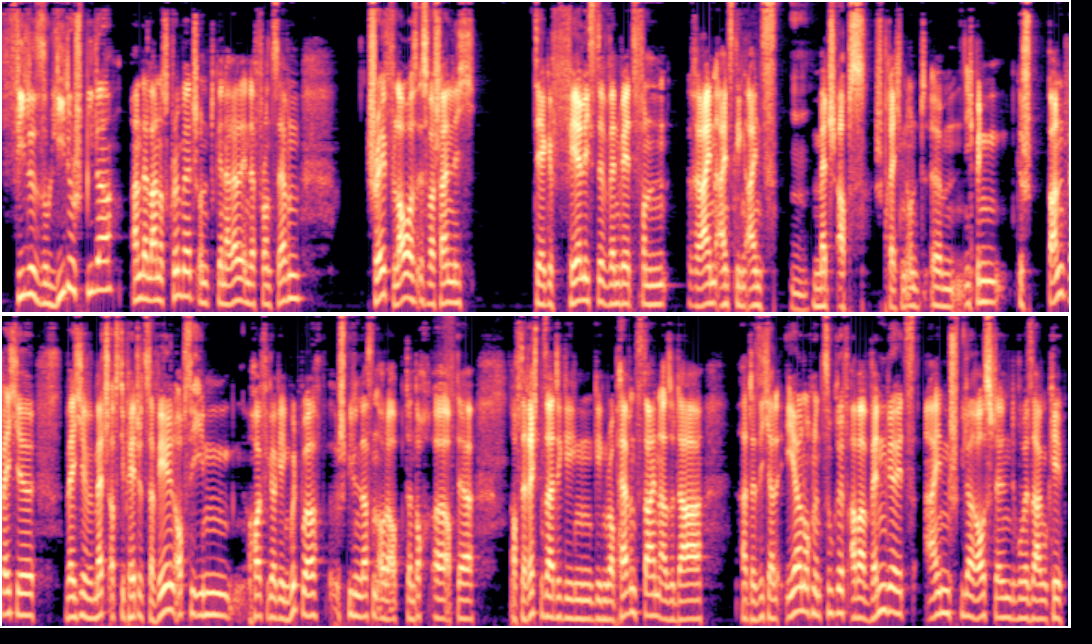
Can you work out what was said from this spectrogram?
viele solide Spieler an der Line of Scrimmage und generell in der Front Seven. Trey Flowers ist wahrscheinlich der gefährlichste, wenn wir jetzt von rein 1 gegen 1 hm. Matchups sprechen. Und ähm, ich bin gespannt, welche, welche Matchups die Patriots da wählen, ob sie ihn häufiger gegen Whitworth spielen lassen oder ob dann doch äh, auf der auf der rechten Seite gegen, gegen Rob Havenstein. Also da hat er sicher eher noch einen Zugriff. Aber wenn wir jetzt einen Spieler rausstellen, wo wir sagen, okay,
